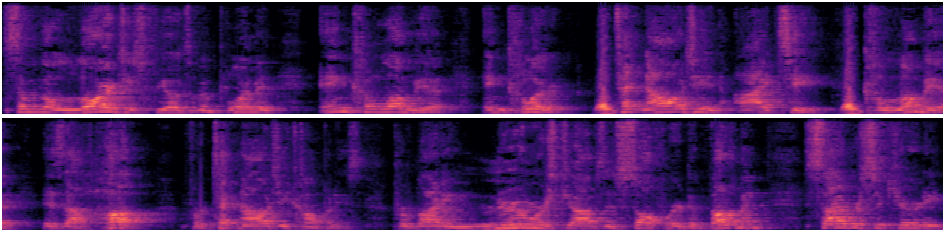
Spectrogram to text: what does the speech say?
Some of the largest fields of employment in Columbia include technology and IT. Columbia is a hub for technology companies, providing numerous jobs in software development, cybersecurity,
